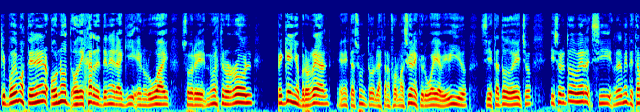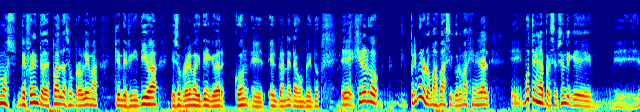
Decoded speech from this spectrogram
que podemos tener o no, o dejar de tener aquí en Uruguay sobre nuestro rol pequeño pero real en este asunto, las transformaciones que Uruguay ha vivido, si está todo hecho, y sobre todo ver si realmente estamos de frente o de espaldas a un problema que en definitiva es un problema que tiene que ver con el planeta completo. Eh, Gerardo, primero lo más básico, lo más general, eh, vos tenés la percepción de que eh,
